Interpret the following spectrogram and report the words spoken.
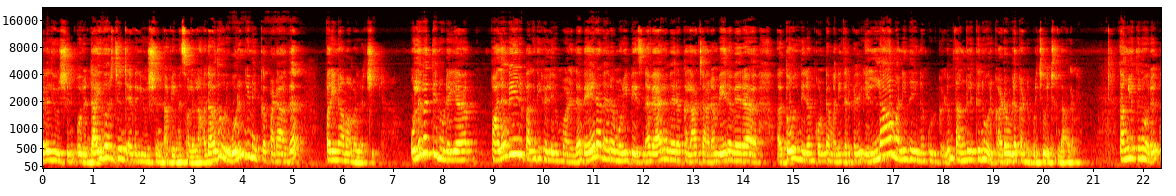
எவல்யூஷன் ஒரு டைவர்ஜென்ட் எவல்யூஷன் அப்படின்னு சொல்லலாம் அதாவது ஒரு ஒருங்கிணைக்கப்படாத பரிணாம வளர்ச்சி உலகத்தினுடைய பலவேறு பகுதிகளிலும் வாழ்ந்த வேற வேற மொழி பேசின வேற வேற கலாச்சாரம் வேற வேற தோல் நிறம் கொண்ட மனிதர்கள் எல்லா மனித இனக்குழுக்களும் தங்களுக்குன்னு ஒரு கடவுளை கண்டுபிடிச்சு வச்சுருந்தாங்க. தங்களுக்குன்னு ஒரு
